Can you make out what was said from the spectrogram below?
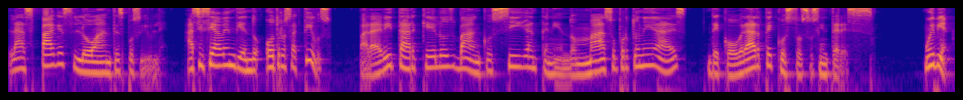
las pagues lo antes posible, así sea vendiendo otros activos, para evitar que los bancos sigan teniendo más oportunidades de cobrarte costosos intereses. Muy bien,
